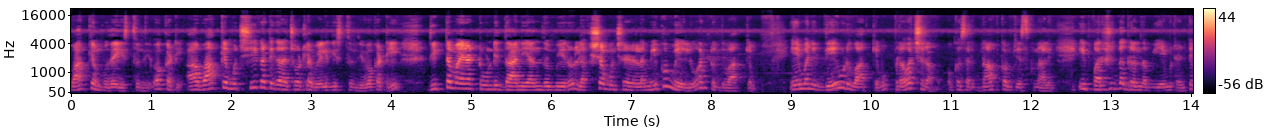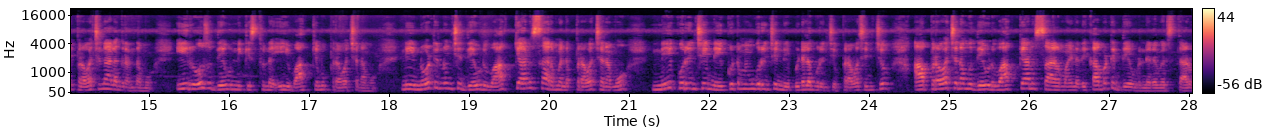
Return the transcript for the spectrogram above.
వాక్యం ఉదయిస్తుంది. ఒకటి ఆ వాక్యము చీకటి గల చోట్ల వెలిగిస్తుంది. ఒకటి దిట్టమైనటువంటి దాని అందు మీరు లక్ష్యం ఉంచిన మీకు మేలు అంటుంది వాక్యం. ఏమని? దేవుడి వాక్యము ప్రవచనం ఒకసారి జ్ఞాపకం చేసుకునాలి. ఈ పరిశుద్ధ గ్రంథం ఏమిటంటే ప్రవచనాల గ్రంథము. ఈ రోజు దేవుడు నీకు ఇస్తున్న ఈ వాక్యము ప్రవచనము. నీ నోటి నుంచి దేవుడి వాక్యానుసారమైన ప్రవచనము నీ గురించి నీ కుటుంబం గురించి నీ బిడ్డల గురించి ప్రవచించు. ఆ ప్రవచనము దేవుడి వాక్యానుసారమైనది కాబట్టి దేవుడు నెరవేరుస్తాడు.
